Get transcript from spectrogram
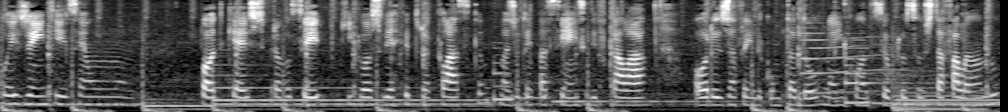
Oi, gente, esse é um podcast para você que gosta de arquitetura clássica, mas não tem paciência de ficar lá horas na frente do computador, né, enquanto seu professor está falando.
